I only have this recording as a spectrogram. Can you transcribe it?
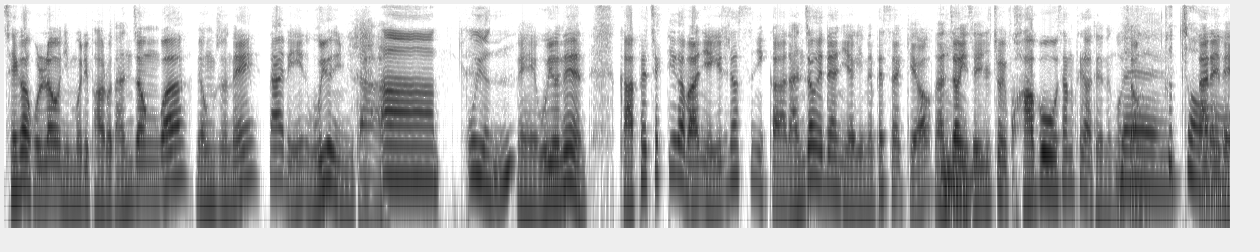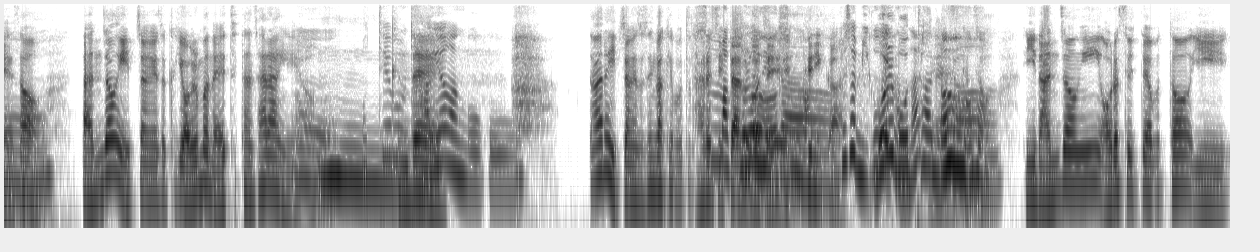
네. 제가 골라온 인물이 바로 난정과 명준의 딸인 우윤입니다. 아 우윤. 네, 우유는 그 앞에 책디가 많이 얘기해 주셨으니까 난정에 대한 이야기는 패스할게요. 난정이 음. 이제 일종의 과보 상태가 되는 거죠. 네. 그쵸. 딸에 대해서 난정의 입장에서 그게 얼마나 애틋한 사랑이에요. 어, 음. 어떻게 보면 근데- 당연한 거고. 딸의 입장에서 생각해봐도 또 다를 수 있다는 거지. 그러니까. 그러니까 그래서 미국에 뭘 갔나? 네, 못하니까. 그래서 이 난정이 어렸을 때부터 이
